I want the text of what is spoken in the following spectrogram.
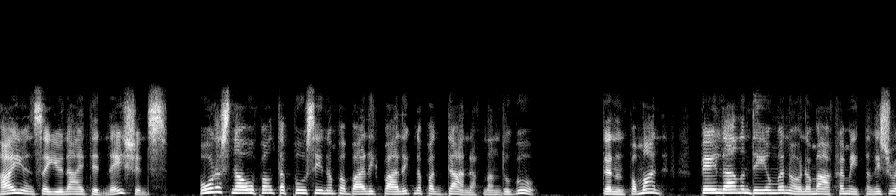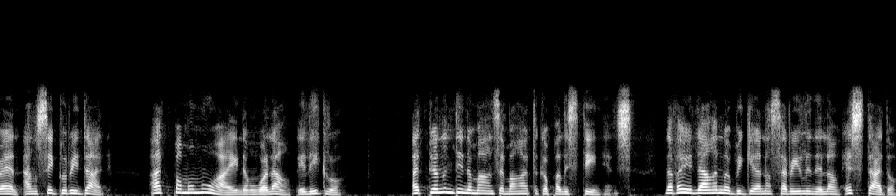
Ayon sa United Nations, oras na upang tapusin ang pabalik-balik na pagdanak ng dugo. Ganun pa man, kailangan din umano na makamit ng Israel ang seguridad at pamumuhay ng walang peligro. At ganun din naman sa mga taga-Palestinians na kailangan mabigyan ng sarili nilang estado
